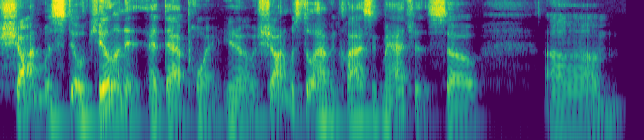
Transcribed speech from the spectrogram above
Shawn was still killing it at that point. You know, Shawn was still having classic matches. So, um,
